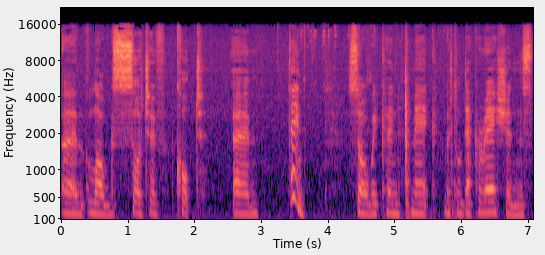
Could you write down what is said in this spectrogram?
um logs sort of cut um, thin so we can make little decorations.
